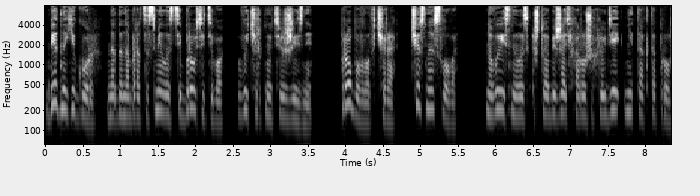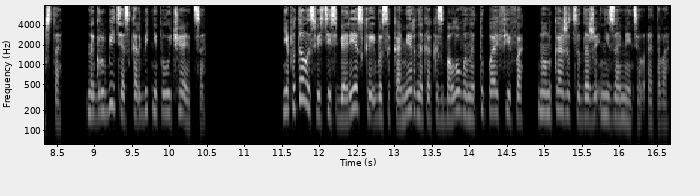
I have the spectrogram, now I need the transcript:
Бедный Егор, надо набраться смелости бросить его, вычеркнуть из жизни. Пробовала вчера, честное слово. Но выяснилось, что обижать хороших людей не так-то просто. Нагрубить и оскорбить не получается. Я пыталась вести себя резко и высокомерно, как избалованная тупая фифа, но он, кажется, даже не заметил этого.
